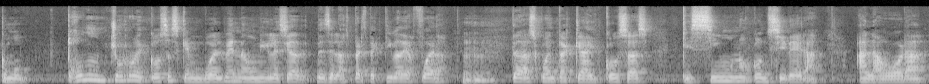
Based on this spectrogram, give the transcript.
como todo un chorro de cosas que envuelven a una iglesia desde la perspectiva de afuera. Te das cuenta que hay cosas que sí uno considera a la hora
